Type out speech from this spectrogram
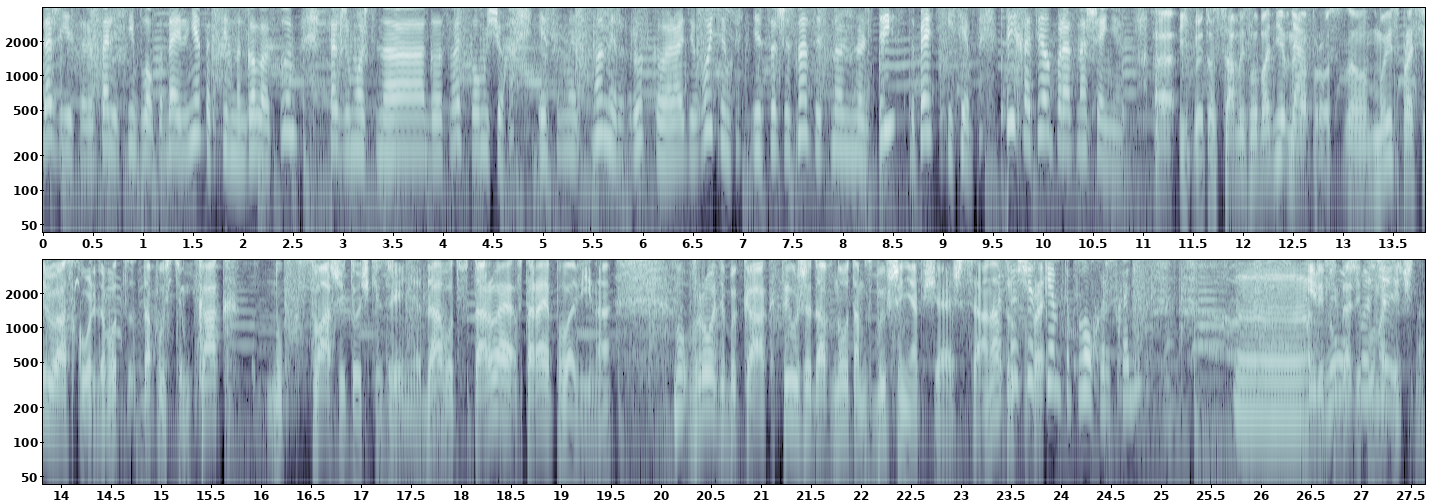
Даже если расстались неплохо, да или нет, активно голосуем. Также можете на- голосовать с помощью смс-номера русского радио 8 916 003 105 и 7. Ты хотел про отношения. А, Это самый злободневный Да. вопрос. Мы спросили у Аскольда, вот, допустим, как, ну, с вашей точки зрения, да, вот вторая, вторая половина, ну, вроде бы как, ты уже давно там с бывшей не общаешься, она А ты вдруг... вообще попро- с кем-то плохо расходился? Или ну, всегда смысле, дипломатично?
